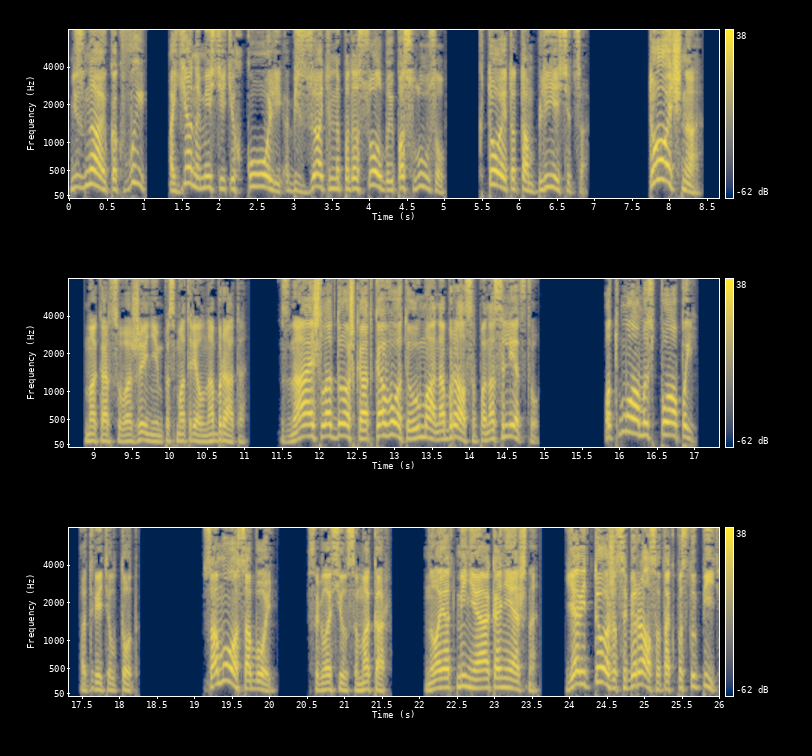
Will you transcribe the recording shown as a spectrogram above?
Не знаю, как вы, а я на месте этих колей обязательно подошел бы и послушал, кто это там плесится. Точно! Макар с уважением посмотрел на брата. Знаешь, ладошка, от кого ты ума набрался по наследству? От мамы с папой, ответил тот. Само собой, согласился Макар. Но и от меня, конечно. Я ведь тоже собирался так поступить.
